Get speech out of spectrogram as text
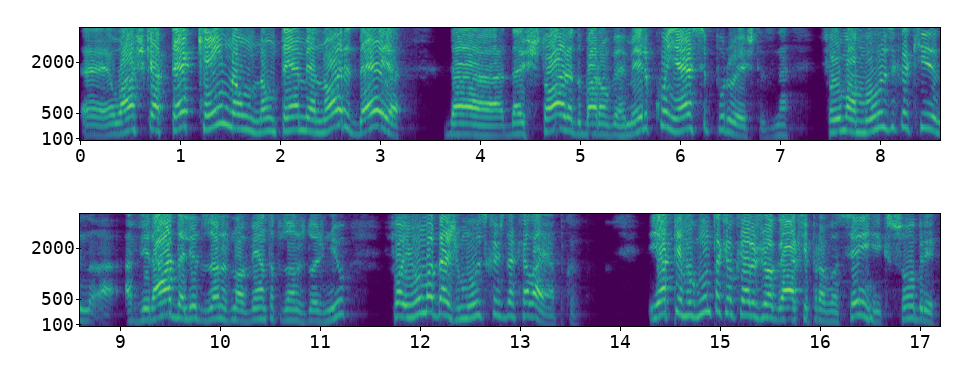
É, eu acho que até quem não, não tem a menor ideia da, da história do Barão Vermelho conhece Puro Êxtase, né? Foi uma música que, a virada ali dos anos 90 para os anos 2000, foi uma das músicas daquela época. E a pergunta que eu quero jogar aqui para você, Henrique, sobre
